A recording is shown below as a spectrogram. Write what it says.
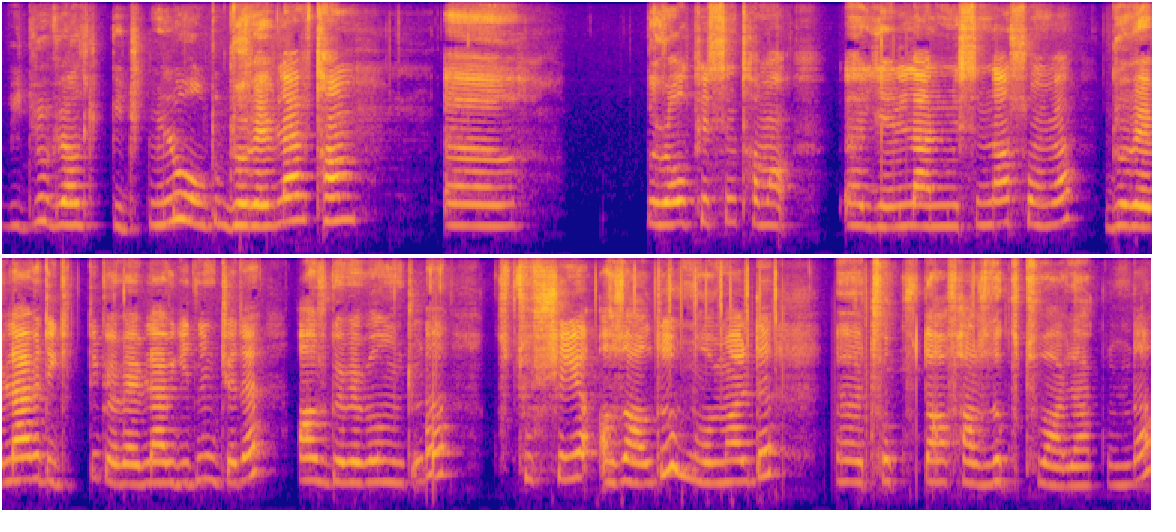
Video birazcık gecikmeli oldu. Görevler tam e, Brawl Pass'in tam e, yenilenmesinden sonra görevler de gitti. Görevler gidince de az görev olunca da kutu şeyi azaldı. Normalde e, çok daha fazla kutu vardı aklımda.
